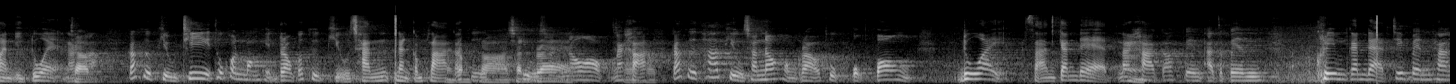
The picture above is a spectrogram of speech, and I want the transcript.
มันอีกด้วยนะครัคะบ ก็คือผิวที่ทุกคนมองเห็นเราก็คือผิวชั้นหนังกำพร้าหนัก็งคืกำพร้าชั้นผิวแรกชั้นนอกนะคะใช่ครับก็คือถ้าผิวชั้นนอกของเราถูกปกป้อง ด้วยสารกันแดดนะคะก็เป็นอาจจะเป็นครีมกันแดดที่เป็นทั้ง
